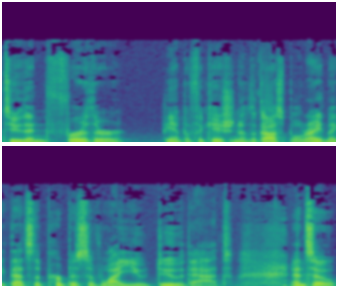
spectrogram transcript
to then further the amplification of the gospel, right? Like that's the purpose of why you do that. And so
